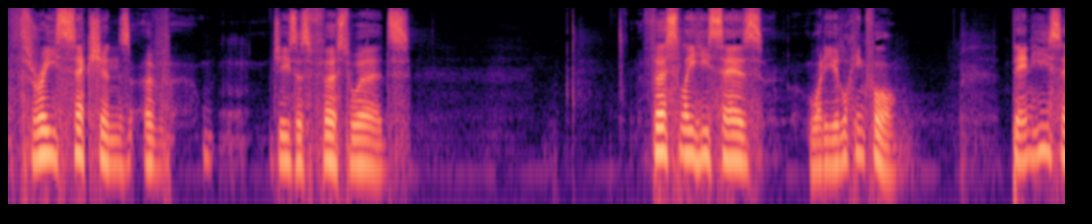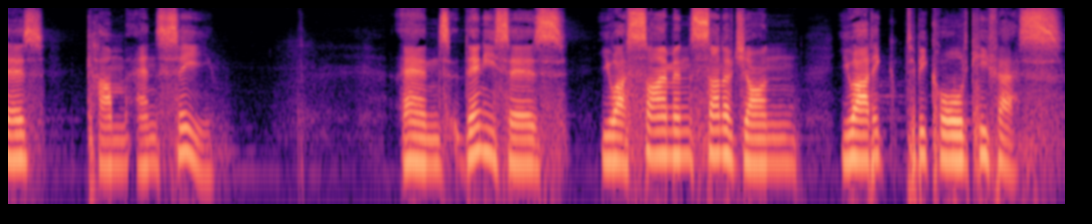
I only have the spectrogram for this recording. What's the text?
three sections of Jesus' first words. Firstly, he says, What are you looking for? Then he says, Come and see. And then he says, You are Simon, son of John. You are to be called Cephas.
